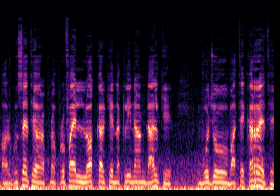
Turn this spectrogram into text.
और घुसे थे और अपना प्रोफ़ाइल लॉक करके नकली नाम डाल के वो जो बातें कर रहे थे,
